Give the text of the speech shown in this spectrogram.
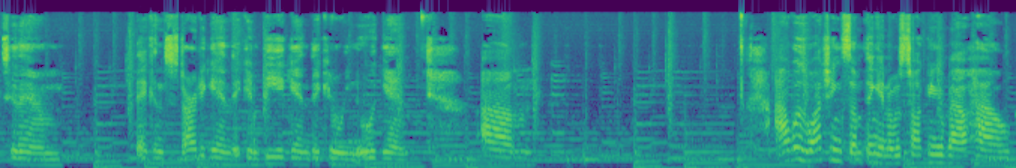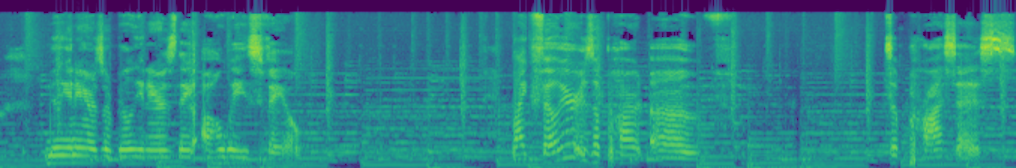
to them, they can start again, they can be again, they can renew again. Um, I was watching something and it was talking about how millionaires or billionaires, they always fail. Like, failure is a part of the process,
